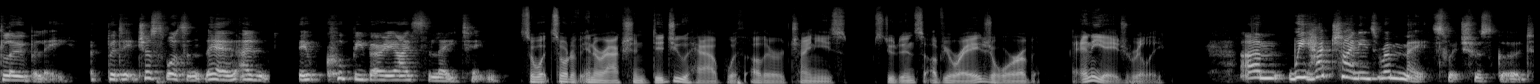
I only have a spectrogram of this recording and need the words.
globally, but it just wasn't there. And it could be very isolating. So, what sort of interaction did you have with other Chinese students of your age or of any age, really? Um, we had Chinese roommates, which was good.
